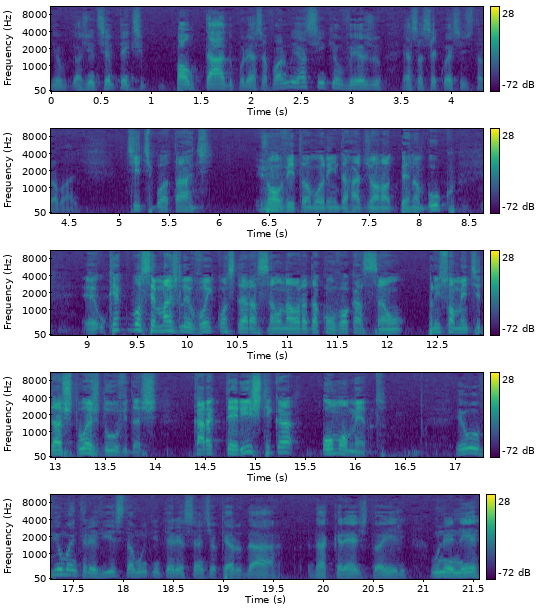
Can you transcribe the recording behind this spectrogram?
Eu, a gente sempre tem que se pautado por essa forma e é assim que eu vejo essa sequência de trabalho. Tite, boa tarde. João Vitor Amorim, da Rádio Jornal de Pernambuco. É, o que é que você mais levou em consideração na hora da convocação, principalmente das tuas dúvidas? Característica ou momento? Eu ouvi uma entrevista muito interessante, eu quero dar, dar crédito a ele. O Nenê,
